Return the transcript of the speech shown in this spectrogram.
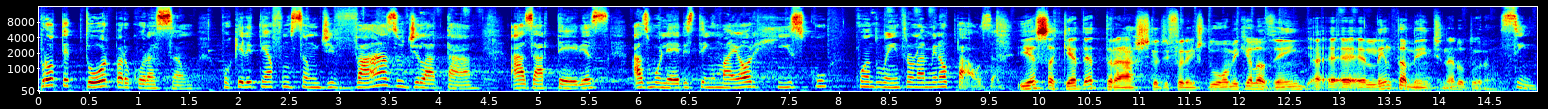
protetor para o coração, porque ele tem a função de vasodilatar as artérias, as mulheres têm um maior risco quando entram na menopausa. E essa queda é drástica, diferente do homem, que ela vem é, é, é lentamente, né, doutora? Sim.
